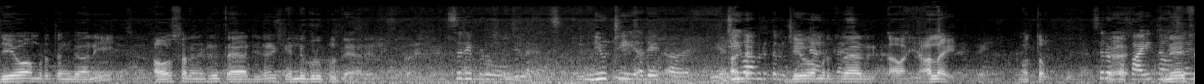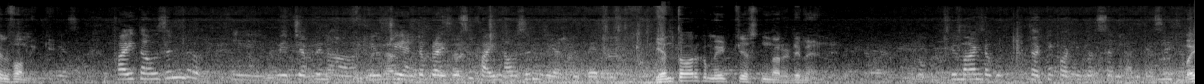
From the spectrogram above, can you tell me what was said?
జీవామృతం కానీ అవసరమైనవి తయారు చేయడానికి ఎన్ని గ్రూపులు తయారైనాయి? సార్ ఇప్పుడు న్యూట్రీ అదే జీవామృతం జీవామృతం తయారు అలైడ్ మొత్తం. నేచురల్ ఫార్మింగ్ ఫైవ్ థౌజండ్ మీరు చెప్పిన న్యూట్రీ ఎంటర్ప్రైజెస్ ఫైవ్ ప్రిపేరింగ్ ఎంతవరకు మీట్ చేస్తున్నారు డిమాండ్? డిమాండ్ ఒక థర్టీ ఫార్టీ పర్సెంట్ అంతే sir. Why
